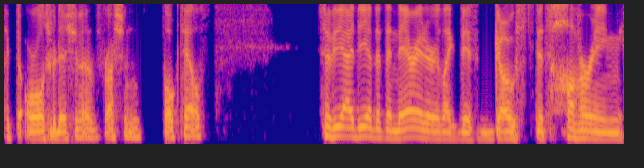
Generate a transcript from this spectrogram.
like the oral tradition of Russian folk tales. So the idea that the narrator is like this ghost that's hovering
